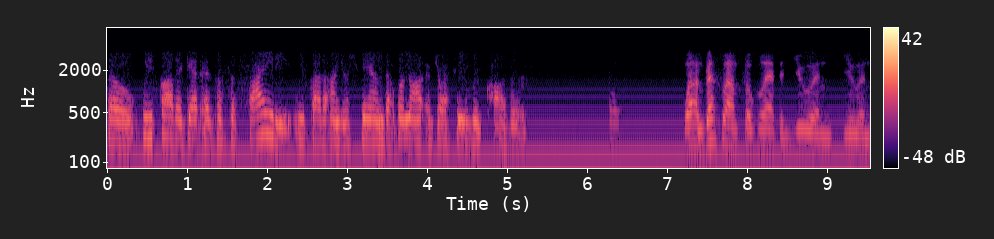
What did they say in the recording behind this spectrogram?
So we've got to get, as a society, we've got to understand that we're not addressing the root causes. Well, that's why I'm so glad that you and you and,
